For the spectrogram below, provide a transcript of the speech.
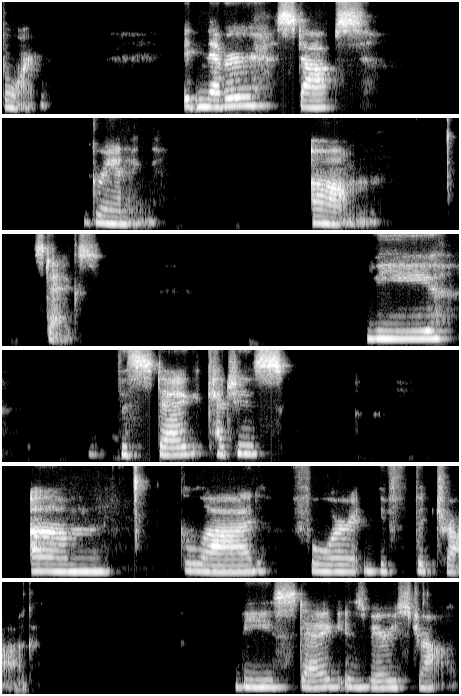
born. It never stops granting um, stags. The the stag catches um, glad for the, the trog. The stag is very strong.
